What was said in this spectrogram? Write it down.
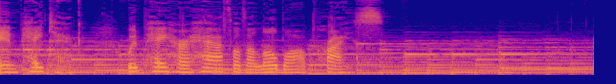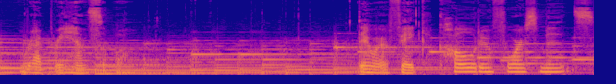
and Paytech would pay her half of a lowball price. Reprehensible. There were fake code enforcements,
